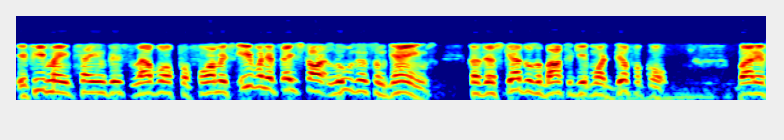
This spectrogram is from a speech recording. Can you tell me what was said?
if he maintains this level of performance, even if they start losing some games, because their schedule's about to get more difficult. But if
